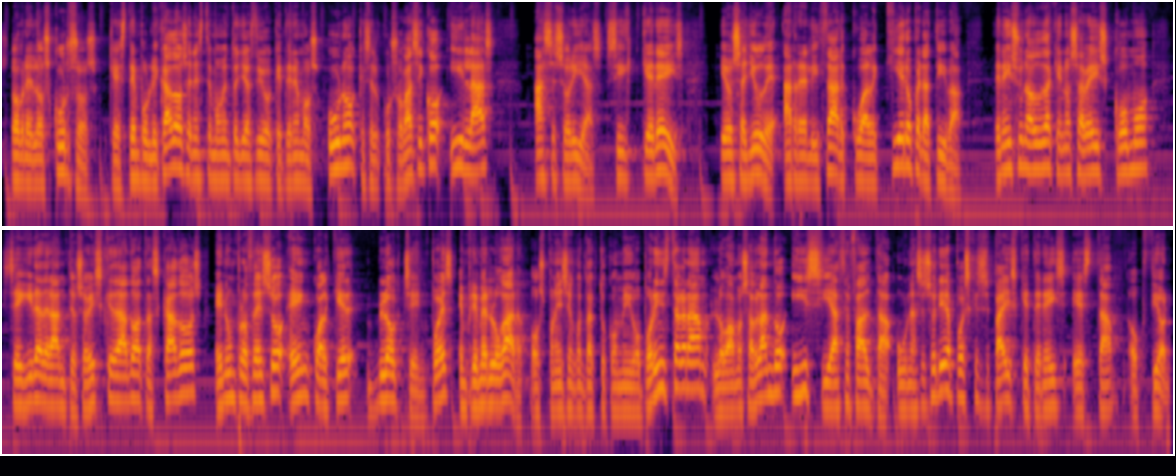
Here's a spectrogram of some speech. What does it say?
sobre los cursos que estén publicados. En este momento ya os digo que tenemos uno, que es el curso básico, y las asesorías. Si queréis que os ayude a realizar cualquier operativa tenéis una duda que no sabéis cómo seguir adelante, os habéis quedado atascados en un proceso en cualquier blockchain. Pues, en primer lugar, os ponéis en contacto conmigo por Instagram, lo vamos hablando y si hace falta una asesoría, pues que sepáis que tenéis esta opción.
